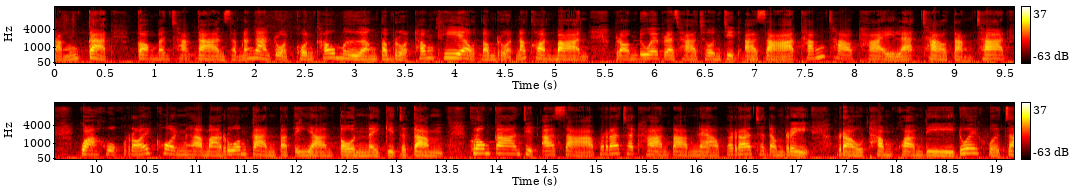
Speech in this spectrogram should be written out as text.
สังกัดกองบัญชาการสำนักงานตรวจคนเข้าเมืองตำรวจท่องเที่ยวตำรวจนครบาลพร้อมด้วยประชาชนจิตอาสาทั้งชาวไทยและชาวต่างชาติ กว่า 600 คนค่ะมาร่วมกันปฏิญาณตนในกิจกรรม โครงการจิตอาสาพระราชทานตามแนวพระราชดำริ เราทำความดีด้วยหัวใจ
